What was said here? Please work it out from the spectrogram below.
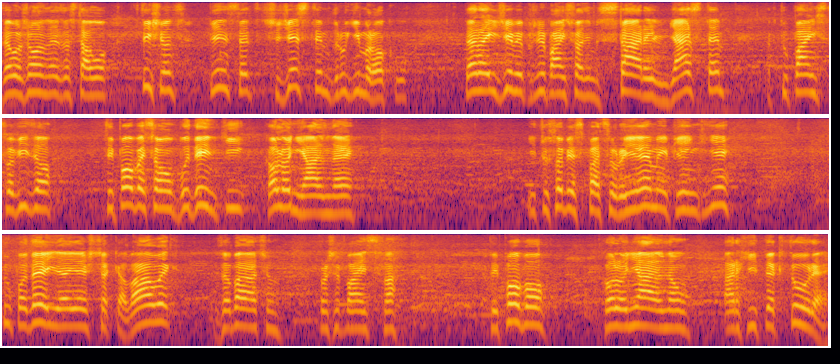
założone zostało w 1532 roku. Teraz idziemy, proszę Państwa, tym starym miastem. Jak tu Państwo widzą, typowe są budynki kolonialne. I tu sobie spacerujemy pięknie. Tu podejdę jeszcze kawałek. Zobaczę, proszę Państwa, typowo kolonialną architekturę.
